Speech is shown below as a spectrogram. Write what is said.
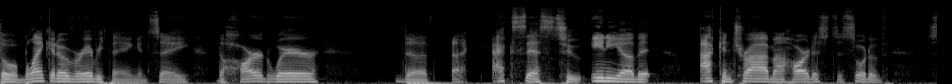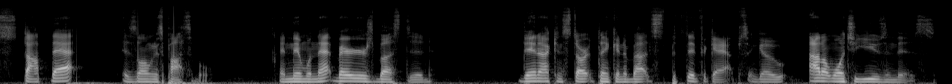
throw a blanket over everything and say the hardware, the uh, access to any of it, I can try my hardest to sort of stop that as long as possible. And then when that barrier's busted, then I can start thinking about specific apps and go, I don't want you using this.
